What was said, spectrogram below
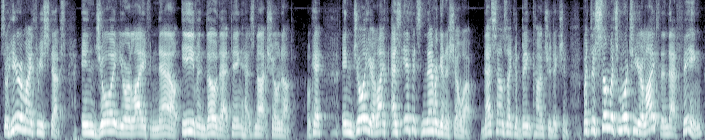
So here are my three steps. Enjoy your life now, even though that thing has not shown up. Okay? Enjoy your life as if it's never going to show up. That sounds like a big contradiction. But there's so much more to your life than that thing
